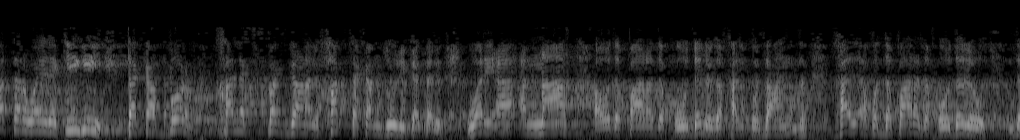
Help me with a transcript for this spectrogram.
بتر ویل کیږي تکبر خلق سپک غنل حق ته کمزوري قتل ورئا الناس او د پاره د خودل د خلق ځان خلق د پاره د خودلو د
